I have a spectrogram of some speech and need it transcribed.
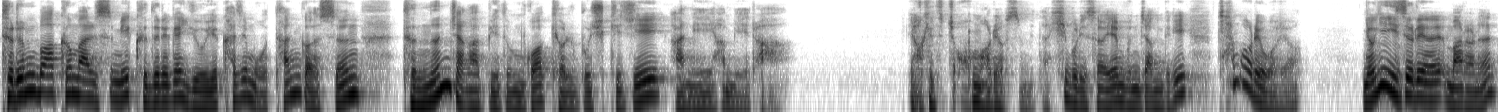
들은 바 그 말씀이 그들에게 유익하지 못한 것은 듣는 자가 믿음과 결부시키지 아니함이라. 여기도 조금 어렵습니다. 히브리서의 문장들이 참 어려워요. 여기 2절에 말하는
